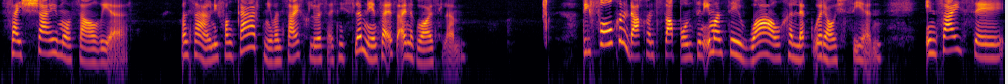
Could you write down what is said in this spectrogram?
Sy shame haarself weer. Want sy hou nie van kerk nie, want sy glo sy is nie slim nie en sy is eintlik baie slim. Die volgende dag gaan stap ons en iemand sê, "Wow, geluk oor haar seun." En sy sê,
